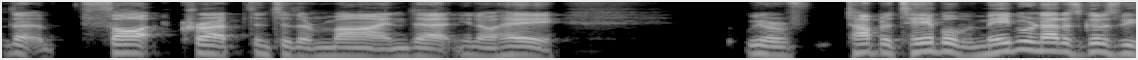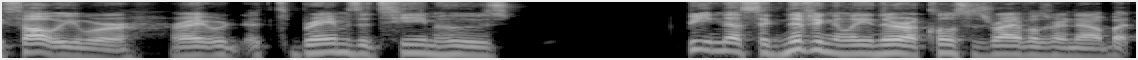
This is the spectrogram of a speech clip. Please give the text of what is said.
that thought crept into their mind that you know, hey, we were top of the table, but maybe we're not as good as we thought we were. Right? We're, a team who's beaten us significantly, and they're our closest rivals right now. But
